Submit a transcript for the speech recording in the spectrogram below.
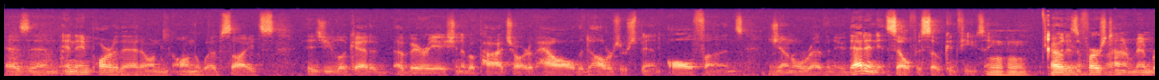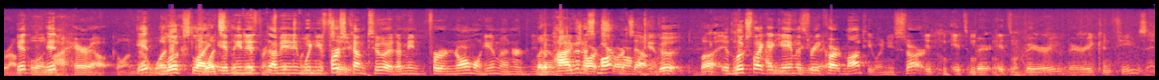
as in, and, and part of that on, on the websites is you look at a, a variation of a pie chart of how all the dollars are spent, all funds, general revenue. That in itself is so confusing. Mm-hmm. Oh, And as a first time member, I'm It- pulling it- my hair out going, It what- looks like, what's I the mean, it, I mean, when you first two? come to it, I mean, for a normal human or But a know, pie even a chart smart starts normal out human, good, but it looks like a game of three-card? Monty when you start. It, it's very, it's very, very confusing.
